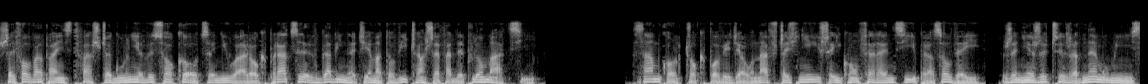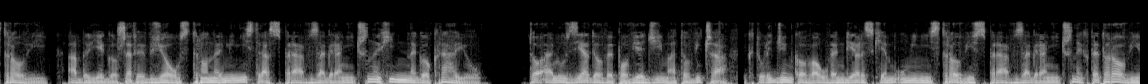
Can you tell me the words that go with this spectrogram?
Szefowa państwa szczególnie wysoko oceniła rok pracy w gabinecie Matowicza szefa dyplomacji. Sam Korczok powiedział na wcześniejszej konferencji prasowej, że nie życzy żadnemu ministrowi, aby jego szef wziął stronę ministra spraw zagranicznych innego kraju. To aluzja do wypowiedzi Matowicza, który dziękował węgierskiemu ministrowi spraw zagranicznych Petorowi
